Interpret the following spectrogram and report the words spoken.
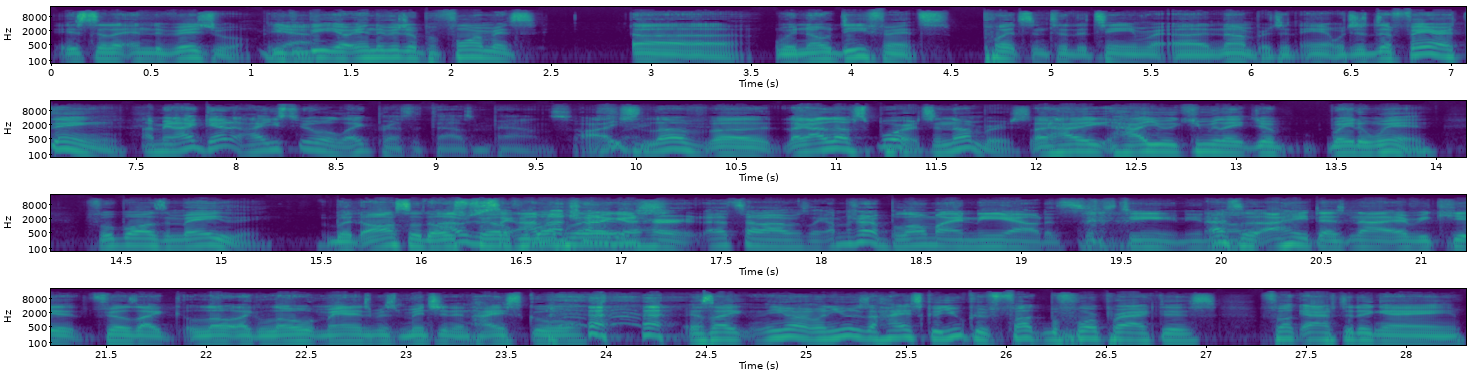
is still an individual. You can be your individual performance uh, with no defense puts into the team uh, numbers at the end, which is the fair thing. I mean, I get it. I used to do a leg press a thousand pounds. So I used to love uh, like I love sports and numbers, like how you, how you accumulate your way to win. Football is amazing, but also those like, I'm not football trying to get hurt. That's how I was like. I'm trying to blow my knee out at 16. You know, a, I hate that not every kid feels like low like load management's mentioned in high school. it's like you know when you was in high school you could fuck before practice, fuck after the game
